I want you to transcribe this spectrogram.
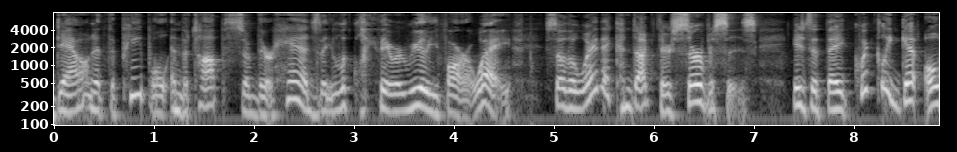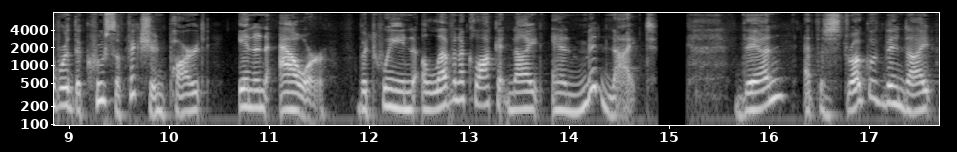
down at the people and the tops of their heads, they looked like they were really far away. So the way they conduct their services is that they quickly get over the crucifixion part in an hour between 11 o'clock at night and midnight. Then, at the stroke of midnight,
